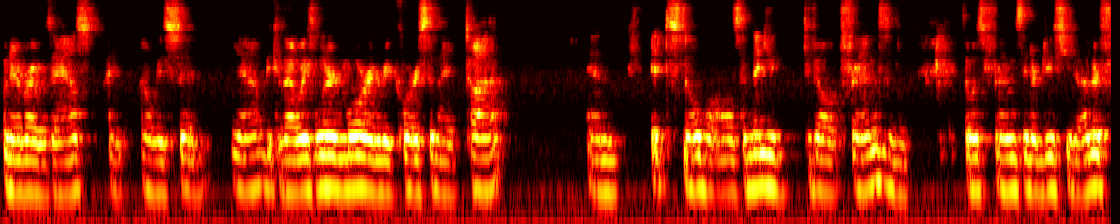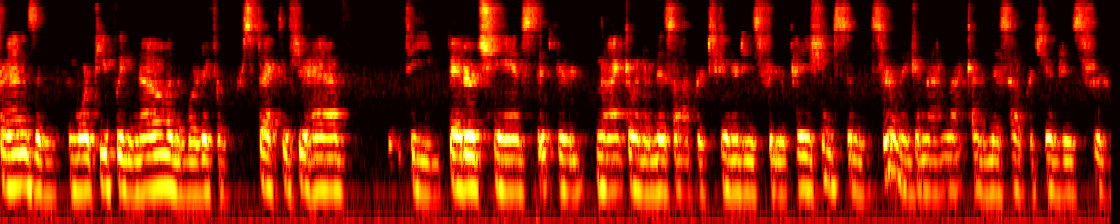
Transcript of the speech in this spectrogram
whenever I was asked, I always said, yeah, because I always learned more in every course than I taught. And it snowballs. And then you develop friends, and those friends introduce you to other friends. And the more people you know, and the more different perspectives you have, the better chance that you're not going to miss opportunities for your patients and certainly not, not going to miss opportunities for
